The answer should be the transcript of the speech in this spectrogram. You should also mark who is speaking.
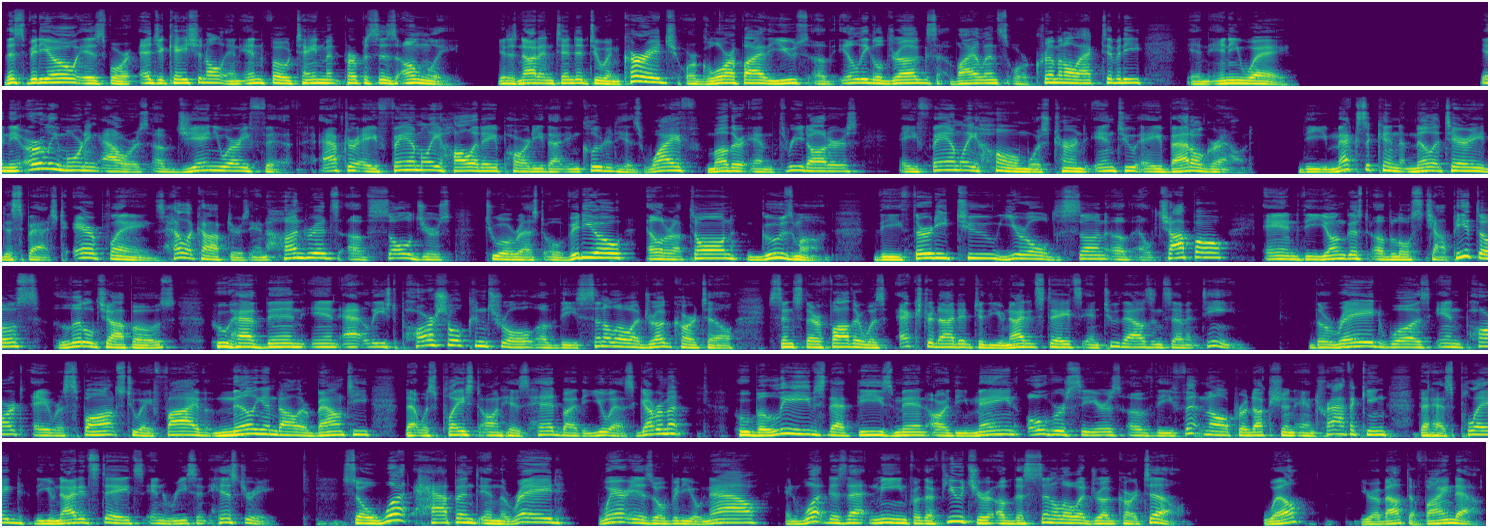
Speaker 1: This video is for educational and infotainment purposes only. It is not intended to encourage or glorify the use of illegal drugs, violence, or criminal activity in any way. In the early morning hours of January 5th, after a family holiday party that included his wife, mother, and three daughters, a family home was turned into a battleground. The Mexican military dispatched airplanes, helicopters, and hundreds of soldiers to arrest Ovidio El Raton Guzman, the 32 year old son of El Chapo and the youngest of Los Chapitos, Little Chapos, who have been in at least partial control of the Sinaloa drug cartel since their father was extradited to the United States in 2017. The raid was in part a response to a $5 million bounty that was placed on his head by the U.S. government, who believes that these men are the main overseers of the fentanyl production and trafficking that has plagued the United States in recent history. So, what happened in the raid? Where is Ovidio now? And what does that mean for the future of the Sinaloa drug cartel? Well, you're about to find out.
